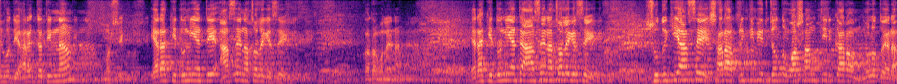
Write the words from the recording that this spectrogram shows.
ইহুদি, আরেক জাতির নাম মুশরিক। এরা কি দুনিয়াতে আছে না চলে গেছে? কথা বলে না। এরা কি দুনিয়াতে আছে না চলে গেছে? শুধু কি আছে? সারা পৃথিবীর যত অশান্তির কারণ, মূলত এরা।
